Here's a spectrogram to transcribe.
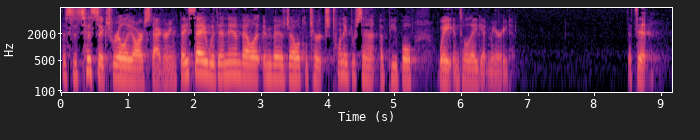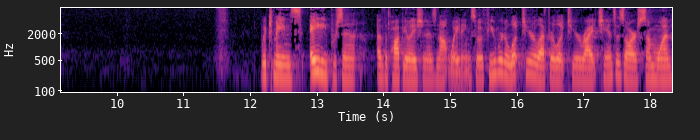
The statistics really are staggering. They say within the evangelical church, 20% of people wait until they get married. That's it. Which means 80% of the population is not waiting. So if you were to look to your left or look to your right, chances are someone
